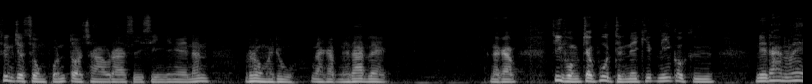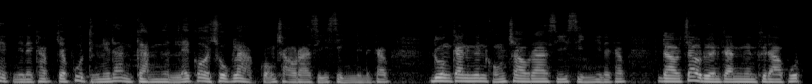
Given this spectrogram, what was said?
ซึ่งจะส่งผลต่อชาวราศีสิงห์ยังไงนั้น เรามาดูนะครับในด้านแรกนะครับที่ผมจะพูดถึงในคลิปนี้ก็คือในด้านแรกนี่นะครับจะพูดถึงในด้านการเงินและก็โชคลาภของชาวราศีสิงห์นี่นะครับ ดวงการเงินของชาวราศีสิงห์นี่นะครับ ดาวเจ้าเรือนการเงินคือดาวพุธ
